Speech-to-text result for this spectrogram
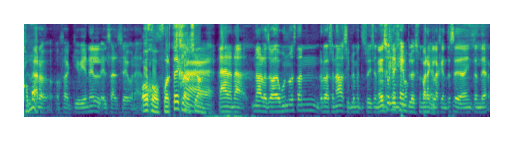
¿Cómo? Claro, o sea, aquí viene el, el salseo, nada. Ojo, fuerte declaración. Ah, Nada, nada, no, los de Badabun no están relacionados, simplemente estoy diciendo Es un ejemplo, es un para ejemplo. que la gente se dé a entender,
